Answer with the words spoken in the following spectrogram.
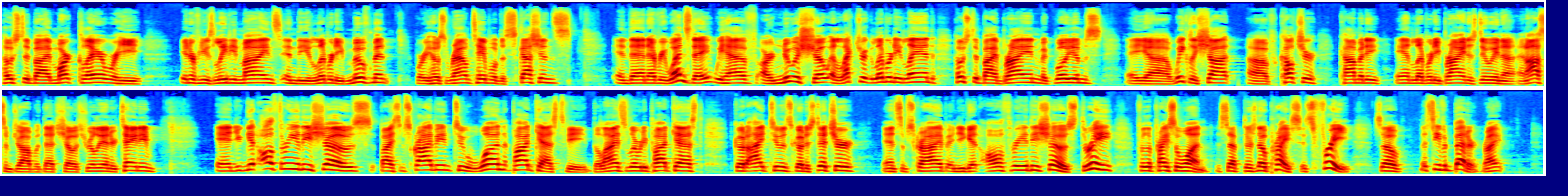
hosted by Marc Clair, where he interviews leading minds in the liberty movement, where he hosts roundtable discussions. And then every Wednesday, we have our newest show, Electric Liberty Land, hosted by Brian McWilliams, a uh, weekly shot of culture, comedy, and liberty. Brian is doing a, an awesome job with that show. It's really entertaining. And you can get all three of these shows by subscribing to one podcast feed, the Lions of Liberty podcast. Go to iTunes, go to Stitcher, and subscribe, and you get all three of these shows. Three for the price of one, except there's no price. It's free. So that's even better, right?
